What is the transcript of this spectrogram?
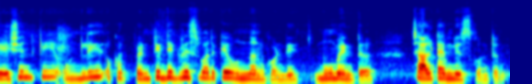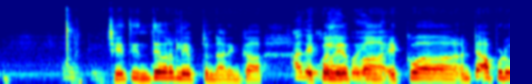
పేషెంట్కి ఓన్లీ ఒక ట్వంటీ డిగ్రీస్ వరకే ఉందనుకోండి మూమెంట్ చాలా టైం తీసుకుంటుంది. చేతి ఇంతే వరకు లేపుతున్నారు. ఇంకా ఎక్కువ లేపు. ఎక్కువ అంటే అప్పుడు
